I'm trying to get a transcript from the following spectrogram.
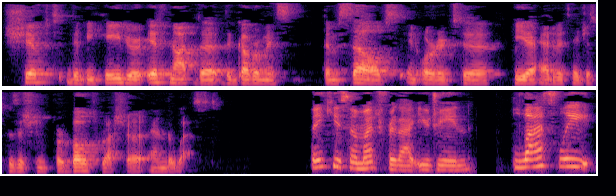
shift the behavior, if not the, the governments themselves, in order to be an advantageous position for both Russia and the West. Thank you so much for that, Eugene. Lastly,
